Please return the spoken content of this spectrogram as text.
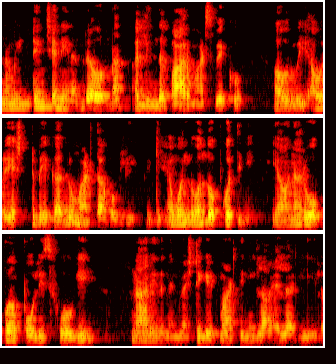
ನಮ್ಮ ಇಂಟೆನ್ಷನ್ ಏನಂದ್ರೆ ಅವ್ರನ್ನ ಅಲ್ಲಿಂದ ಪಾರ್ ಮಾಡಿಸ್ಬೇಕು. ಅವ್ರು ಅವ್ರು ಎಷ್ಟು ಬೇಕಾದ್ರೂ ಮಾಡ್ತಾ ಹೋಗ್ಲಿ. ಒಂದ್, ಒಂದು ಒಪ್ಕೋತೀನಿ. ಯಾವನಾರು ಒಬ್ಬ ಪೊಲೀಸ್ ಹೋಗಿ, ನಾನು ಇದನ್ನ ಇನ್ವೆಸ್ಟಿಗೇಟ್ ಮಾಡ್ತೀನಿ ಲಾಯಲ್ ಆಗಿ ಇಲ್ಲ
